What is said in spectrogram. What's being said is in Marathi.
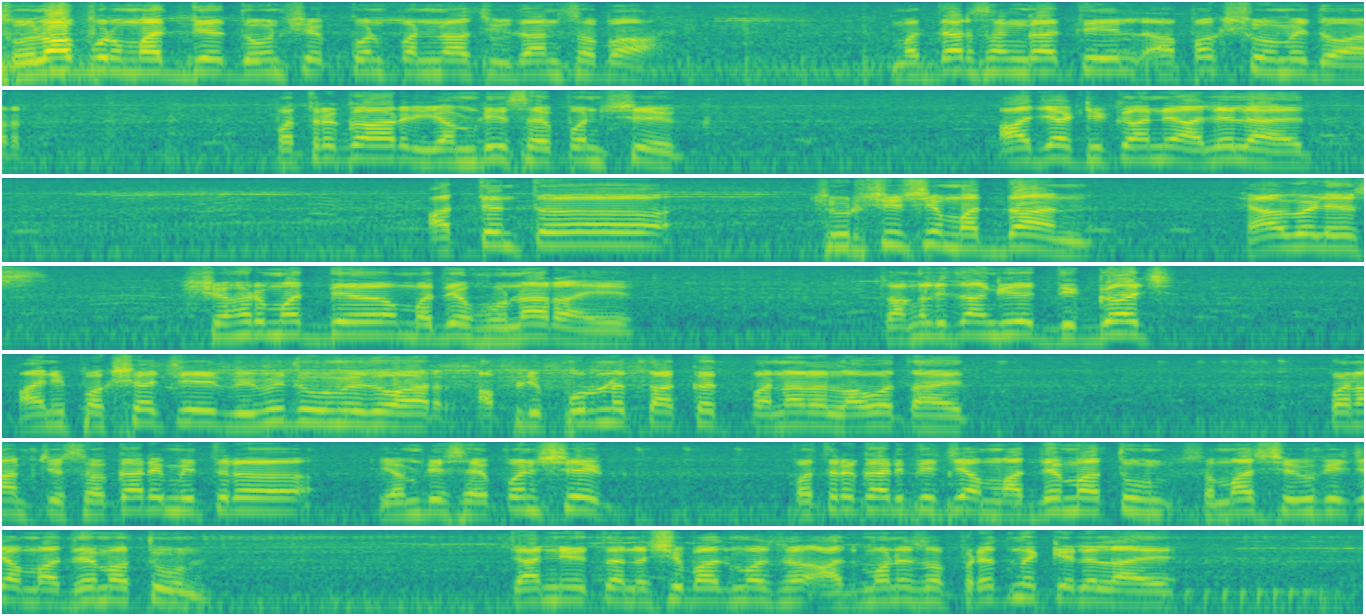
सोलापूरमध्ये दोनशे एकोणपन्नास विधानसभा मतदारसंघातील अपक्ष उमेदवार पत्रकार एम डी सैपन शेख आज या ठिकाणी आलेले आहेत. अत्यंत चुरशीचे मतदान ह्यावेळेस शहरमध्ये मध्ये होणार आहे. चांगले चांगले दिग्गज आणि पक्षाचे विविध उमेदवार आपली पूर्ण ताकद पणाला लावत आहेत. पण आमचे सहकारी मित्र एम डी सैपन शेख पत्रकारितेच्या माध्यमातून समाजसेविकेच्या माध्यमातून त्यांनी इथं नशीब आजमा आजमावण्याचा प्रयत्न केलेला आहे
